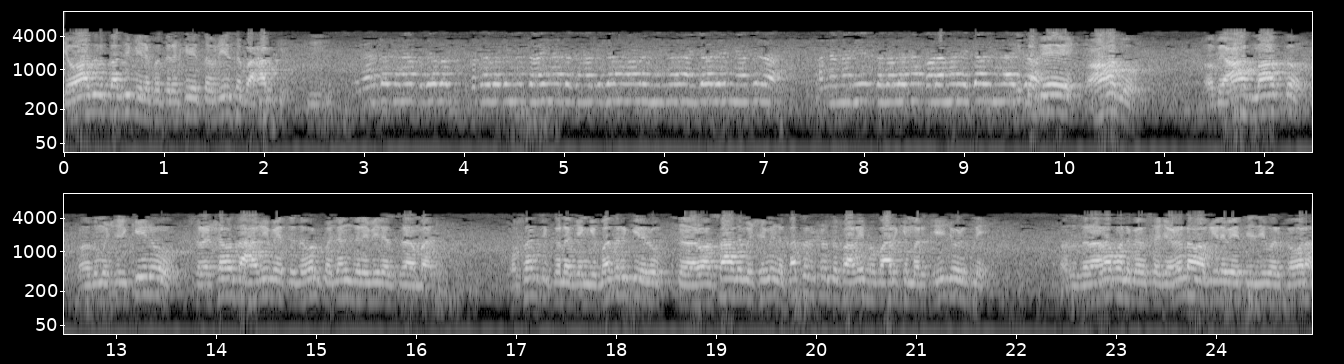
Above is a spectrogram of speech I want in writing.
جواب القضی میرے فترقی توریہ سے بحر کی۔ اور کو اور مشرکین سرشو تحقی میں تدور پر جنگ نبی علیہ السلام آئی حسن چکل جنگی بدر کی رواساد مشرمین قتل شو دفاقی مبارکی مرچی جو اتنی اور زنانہ پر نبی اسے جنگل واقعی نبی تیزی ورکورا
